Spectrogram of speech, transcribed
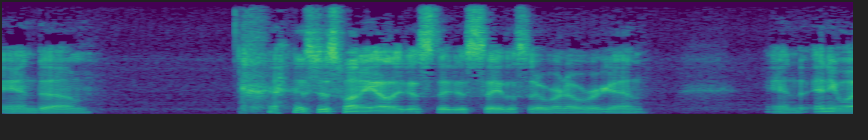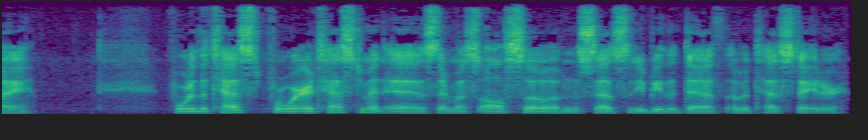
And um, it's just funny how they just they just say this over and over again. And anyway, for the test for where a testament is, there must also of necessity be the death of a testator.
